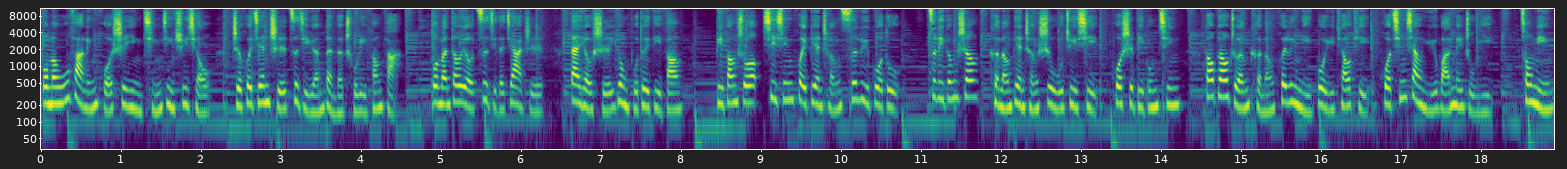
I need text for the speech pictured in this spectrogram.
我们无法灵活适应情境需求，只会坚持自己原本的处理方法。我们都有自己的价值，但有时用不对地方。比方说，细心会变成思虑过度。自力更生可能变成事无巨细或事必躬亲，高标准可能会令你过于挑剔或倾向于完美主义，聪明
